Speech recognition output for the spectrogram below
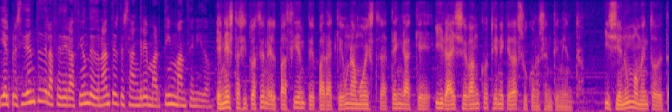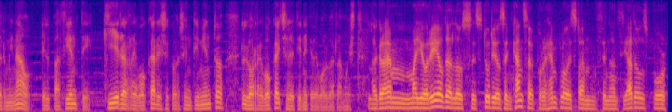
y el presidente de la Federación de Donantes de Sangre, Martín Mancenido. En esta situación, el paciente, para que una muestra tenga que ir a ese banco, tiene que dar su consentimiento. Y si en un momento determinado el paciente quiere revocar ese consentimiento, lo revoca y se le tiene que devolver la muestra. La gran mayoría de los estudios en cáncer, por ejemplo, están financiados por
